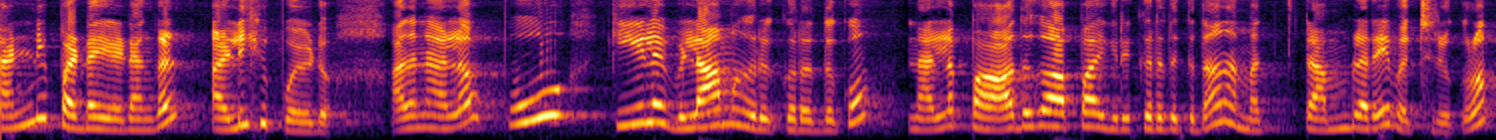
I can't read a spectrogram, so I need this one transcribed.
தண்ணி பட இடங்கள் அழுகி போயிடும். அதனால் பூ கீழே விழாமல் இருக்கிறதுக்கும் நல்ல பாதுகாப்பாக இருக்கிறதுக்கு தான் நம்ம டம்ளரே வச்சுருக்கிறோம்.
